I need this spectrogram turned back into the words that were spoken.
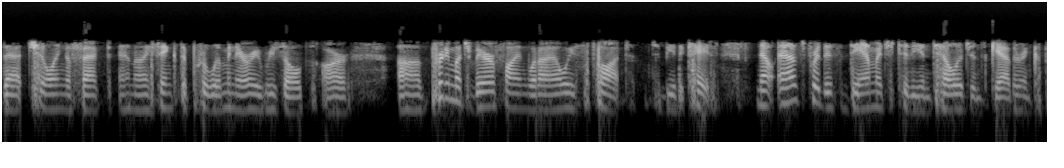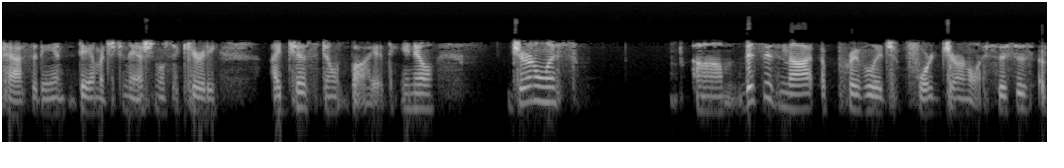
that chilling effect, and I think the preliminary results are uh, pretty much verifying what I always thought to be the case. Now, as for this damage to the intelligence gathering capacity and damage to national security, I just don't buy it. You know, journalists um, this is not a privilege for journalists. This is, a,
